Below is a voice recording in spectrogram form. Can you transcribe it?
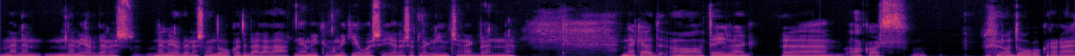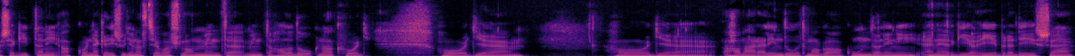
mert nem, nem, érdemes, nem érdemes olyan dolgokat belelátni, amik, amik jó eséllyel esetleg nincsenek benne. Neked, ha tényleg uh, akarsz a dolgokra rásegíteni, akkor neked is ugyanazt javaslom, mint, mint a haladóknak, hogy, hogy hogy ha már elindult maga a kundalini energia ébredése,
